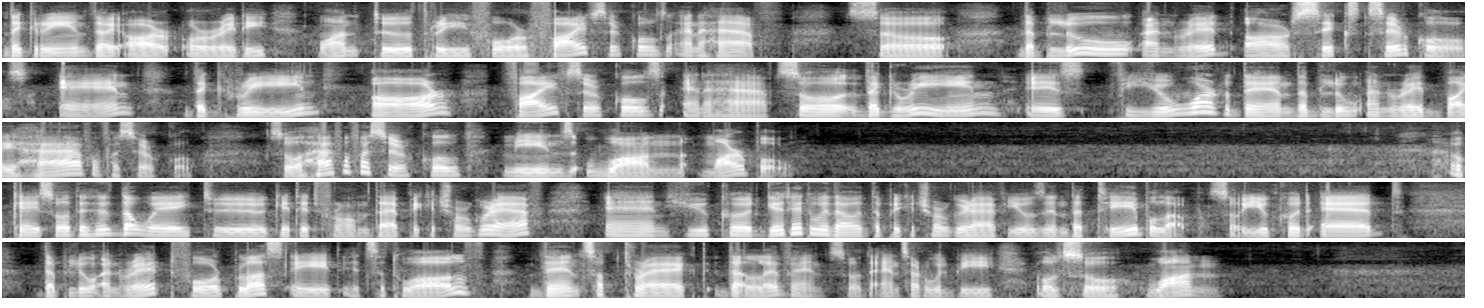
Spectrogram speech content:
the green they are already one two three four five circles and a half. So the blue and red are six circles and the green are five circles and a half. So the green is fewer than the blue and red by half of a circle. So half of a circle means one marble okay so this is the way to get it from the picture graph and you could get it without the picture graph using the table up. So you could add the blue and red 4 plus 8 it's a 12 then subtract the 11 so the answer will be also 1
